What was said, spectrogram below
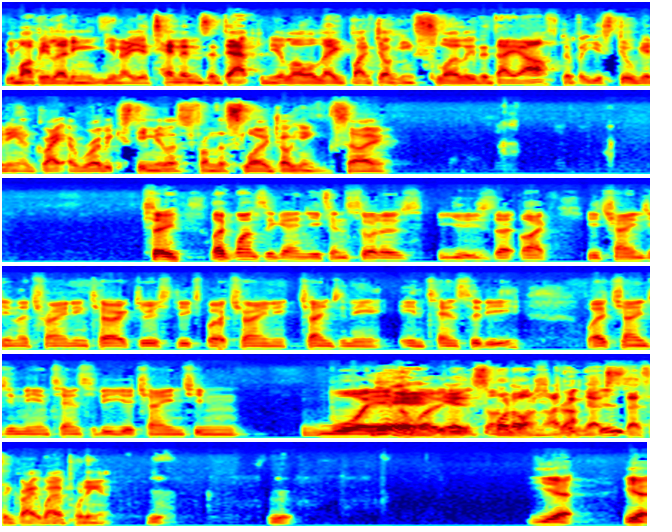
You might be letting you know your tendons adapt in your lower leg by jogging slowly the day after, but you're still getting a great aerobic stimulus from the slow jogging. So so, like once again, you can sort of use that. Like you're changing the training characteristics by training, changing the intensity. By changing the intensity, you're changing where yeah, the load yeah, is spot on. I think that's that's a great way of putting it. Yeah, yeah, yeah, yeah.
